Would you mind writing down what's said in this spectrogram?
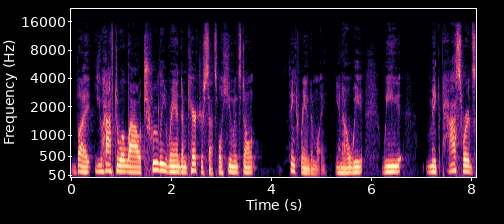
but you have to allow truly random character sets. Well, humans don't think randomly. You know, we we make passwords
